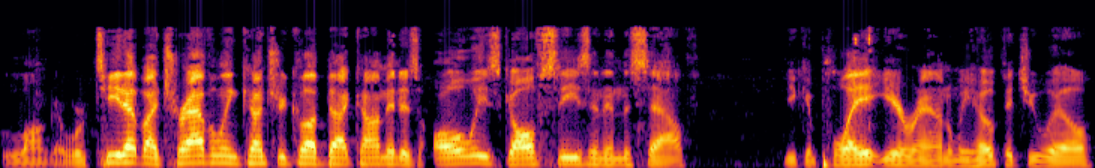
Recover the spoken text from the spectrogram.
longer. We're teed up by travelingcountryclub.com. It is always golf season in the South. You can play it year round, and we hope that you will.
